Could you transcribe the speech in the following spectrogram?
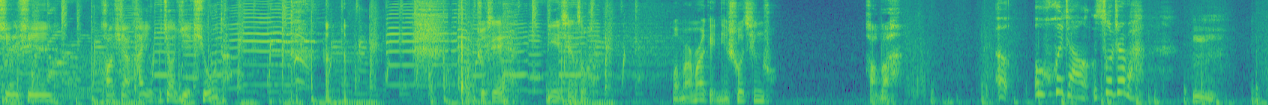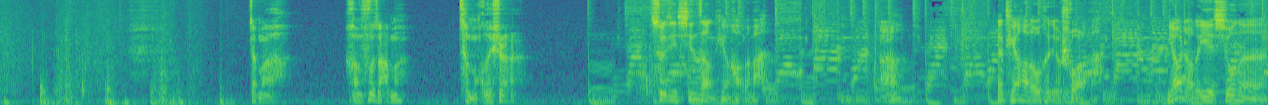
你们星星好像还有个叫叶修的。主席，你也先坐，我慢慢给您说清楚。好吧。呃，会长坐这儿吧。嗯。怎么，很复杂吗？怎么回事？最近心脏挺好的吧？啊？那挺好的，我可就说了啊，你要找的叶修呢，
